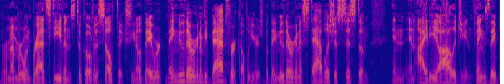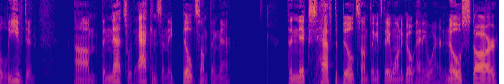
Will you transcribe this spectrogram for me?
Remember when Brad Stevens took over the Celtics? You know they were they knew they were going to be bad for a couple years, but they knew they were going to establish a system and an ideology and things they believed in. Um, the Nets with Atkinson, they built something there. The Knicks have to build something if they want to go anywhere. No star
